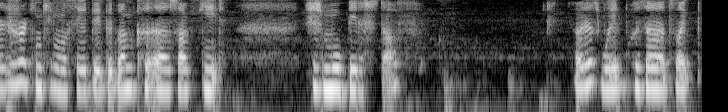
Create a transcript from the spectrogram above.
I just reckon King of Sea would be a good one, uh, so I could get just more better stuff. Oh, it is weird because uh, it's like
